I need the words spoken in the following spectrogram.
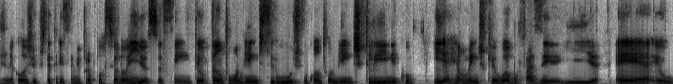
ginecologia obstetrícia me proporcionou isso, assim, ter tanto um ambiente cirúrgico quanto um ambiente clínico, e é realmente o que eu amo fazer. E é, eu,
